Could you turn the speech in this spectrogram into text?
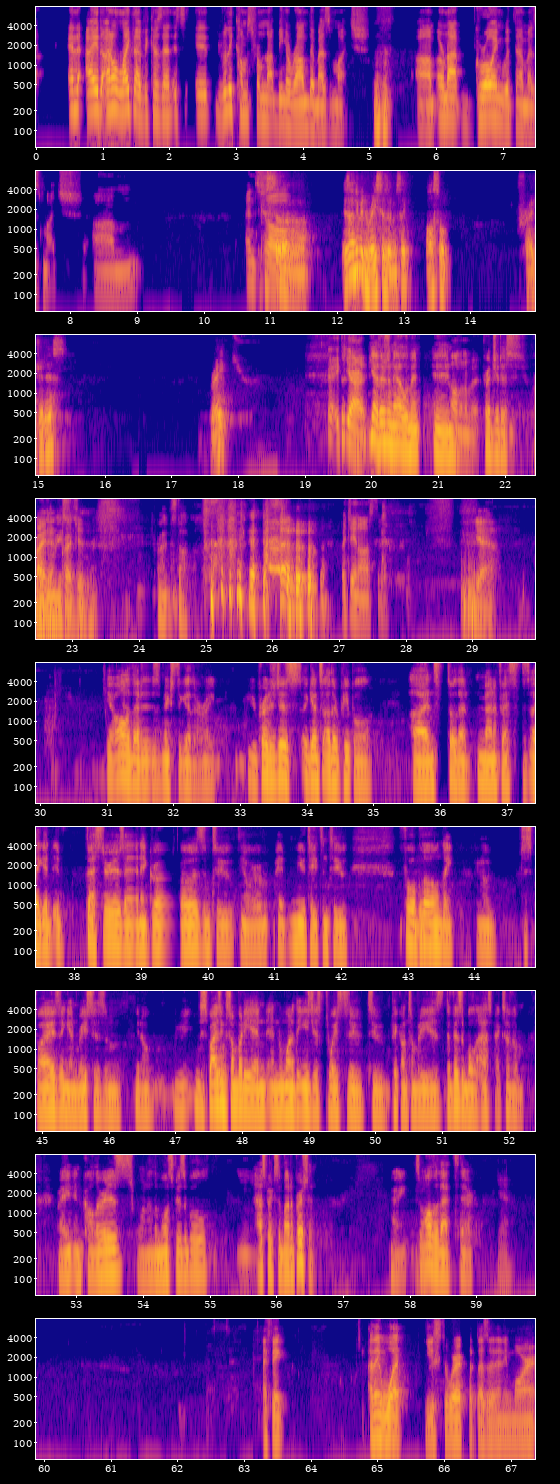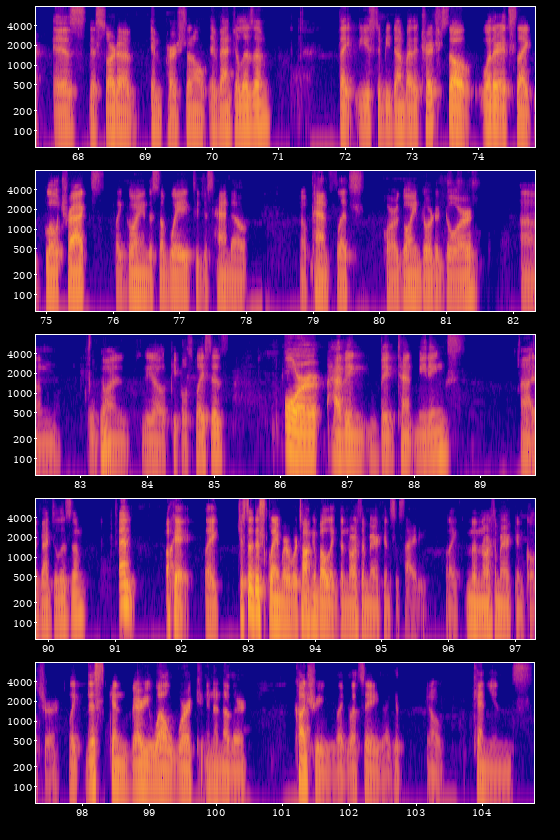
and I, I don't like that because then it's it really comes from not being around them as much Mhm. um, or not growing with them as much um, and so uh, it's not even racism. It's like also prejudice, right? Yeah, yeah, there's an element in element of it. prejudice, right? within and racism. prejudice. Right, stop. By Jane Austen. Yeah. yeah, all of that is mixed together, right? Your prejudice against other people, uh, and so that manifests like it, it festers and it grows into you know, or it mutates into full blown like you know despising and racism. You know, despising somebody and and one of the easiest ways to to pick on somebody is the visible aspects of them, right? And color is one of the most visible Mm. aspects about a person, right? So all of that's there. Yeah. I think I think what used to work but doesn't anymore is this sort of impersonal evangelism that used to be done by the church. So whether it's like glow tracks, like going in the subway to just hand out you know pamphlets or going door to door, um, going you know people's places, or having big tent meetings uh, evangelism. And okay, like just a disclaimer, we're talking about like the North American society, like the North American culture. Like this can very well work in another country. Like let's say like you know Kenyans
